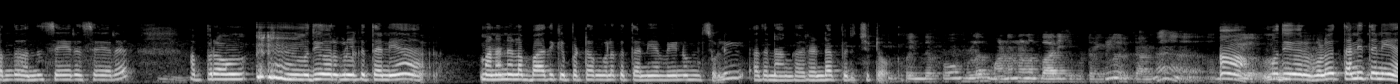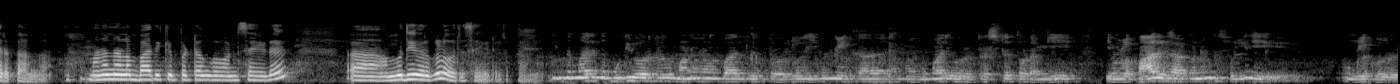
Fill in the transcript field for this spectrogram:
வந்து வந்து சேர சேர அப்புறம் முதியோர்களுக்கு தனியாக மனநலம் பாதிக்கப்பட்டவங்களுக்கு தனியாக வேணும்னு சொல்லி அதை நாங்கள் ரெண்டாக பிரிச்சுட்டோம். இந்த ஹோம்ல மனநலம் பாதிக்கப்பட்டவங்களும் இருக்காங்க. ஆ முதியோர் முதியோர்களும் தனித்தனியாக இருக்காங்க. மனநலம் பாதிக்கப்பட்டவங்க ஒன் சைடு முதியோர்கள் ஒரு சைடு இருக்காங்க. இந்த மாதிரி இந்த முதியோர்கள் மனநலம் பாதிக்கப்பட்டவர்கள் இவங்களுக்காக நம்ம இந்த மாதிரி ஒரு ட்ரஸ்ட்டு தொடங்கி இவங்களை பாதுகாக்கணும்னு சொல்லி உங்களுக்கு ஒரு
